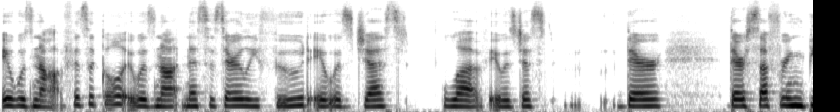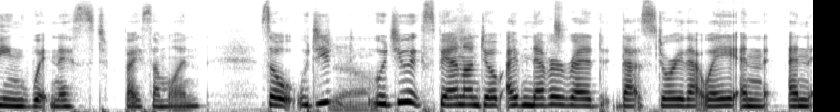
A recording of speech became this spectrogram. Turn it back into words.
it was not physical. It was not necessarily food. It was just love. It was just their their suffering being witnessed by someone so would you yeah. would you expand on job i've never read that story that way and and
